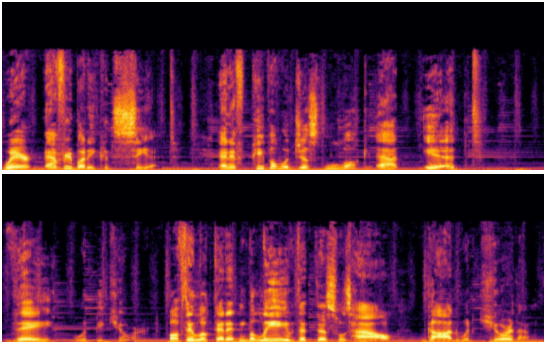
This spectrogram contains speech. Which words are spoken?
where everybody could see it. And if people would just look at it, they would be cured. Well, if they looked at it and believed that this was how God would cure them.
